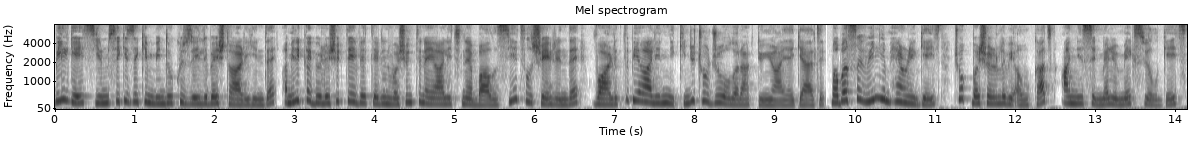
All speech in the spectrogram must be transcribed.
Bill Gates 28 Ekim 1955 tarihinde Amerika Birleşik Devletleri'nin Washington eyaletine bağlı Seattle şehrinde varlıklı bir ailenin ikinci çocuğu olarak dünyaya geldi. Babası William Henry Gates çok başarılı bir avukat, annesi Mary Maxwell Gates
